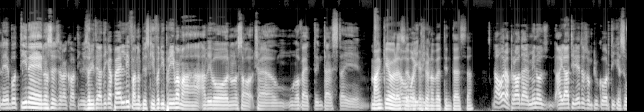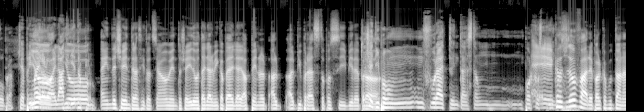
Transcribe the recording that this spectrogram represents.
Le bottine non so se sono accorti mi sono ritirati i capelli, fanno più schifo di prima, ma avevo, non lo so, cioè un, un ovetto in testa e... Ma anche ora sembra che c'è un ovetto in testa. No, ora però dai, almeno ai lati dietro sono più corti che sopra. Cioè prima Io- erano ai lati dietro più... È indecente la situazione al momento, cioè io devo tagliarmi i capelli appena al, al- al più presto possibile, Tu però... c'hai tipo un, un furetto in testa, un, un porco Eh, cosa ci devo fare, porca puttana?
